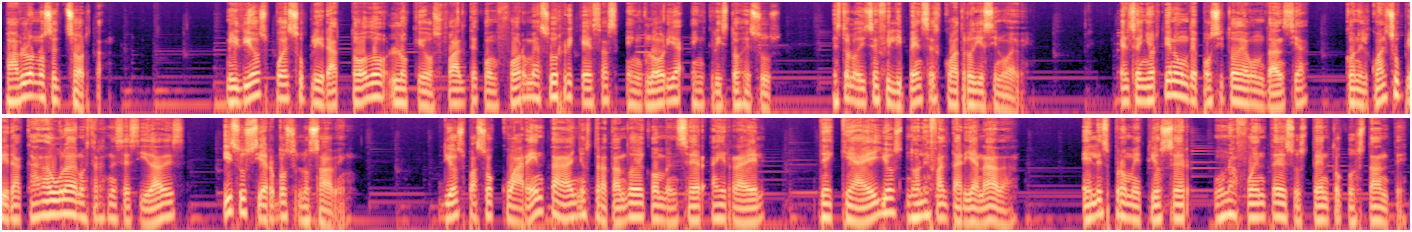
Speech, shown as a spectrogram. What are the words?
Pablo nos exhorta, mi Dios pues suplirá todo lo que os falte conforme a sus riquezas en gloria en Cristo Jesús. Esto lo dice Filipenses 4:19. El Señor tiene un depósito de abundancia con el cual suplirá cada una de nuestras necesidades y sus siervos lo saben. Dios pasó 40 años tratando de convencer a Israel de que a ellos no les faltaría nada. Él les prometió ser una fuente de sustento constante.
